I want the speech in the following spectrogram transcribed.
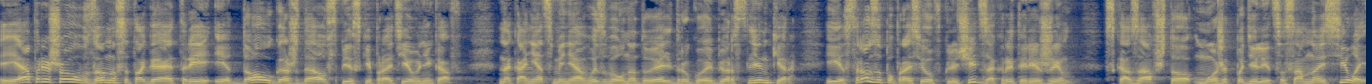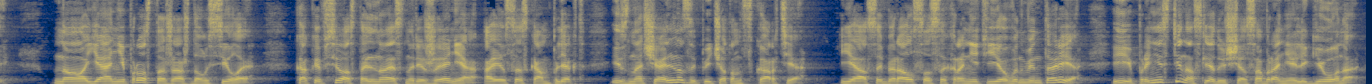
Я пришел в зону Сатагая-3 и долго ждал в списке противников. Наконец меня вызвал на дуэль другой Бёрстлинкер и сразу попросил включить закрытый режим, сказав, что может поделиться со мной силой. Но я не просто жаждал силы. Как и все остальное снаряжение, АСС-комплект изначально запечатан в карте. Я собирался сохранить ее в инвентаре и принести на следующее собрание Легиона,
